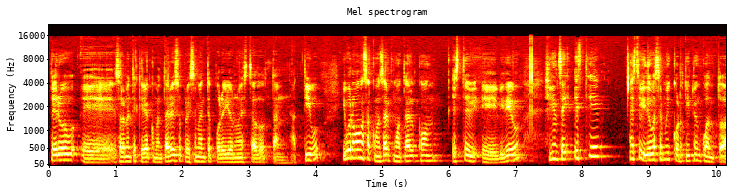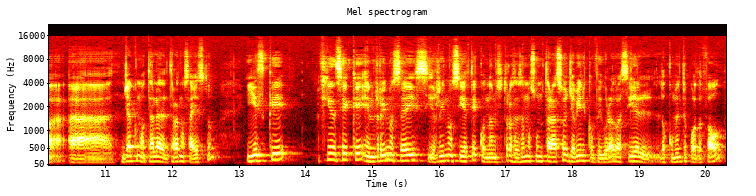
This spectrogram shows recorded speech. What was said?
Pero eh, solamente quería comentar eso, precisamente por ello no he estado tan activo. Y bueno, vamos a comenzar como tal con este eh, video. Fíjense, este este video va a ser muy cortito en cuanto a, ya como tal adentrarnos a esto. Y es que fíjense que en Rhino 6 y Rhino 7 cuando nosotros hacemos un trazo ya viene configurado así el documento por default.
